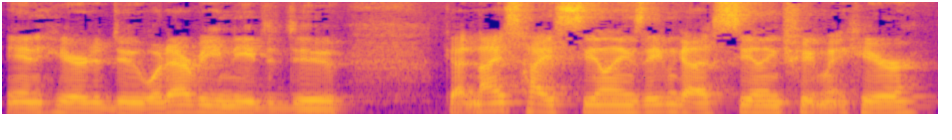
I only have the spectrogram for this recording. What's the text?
in here to do whatever you need to do. Got nice high ceilings. Even got a ceiling treatment here.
